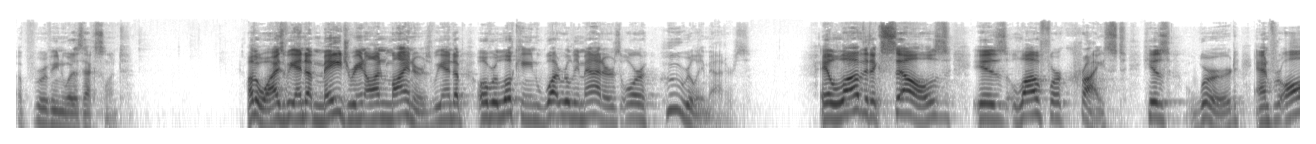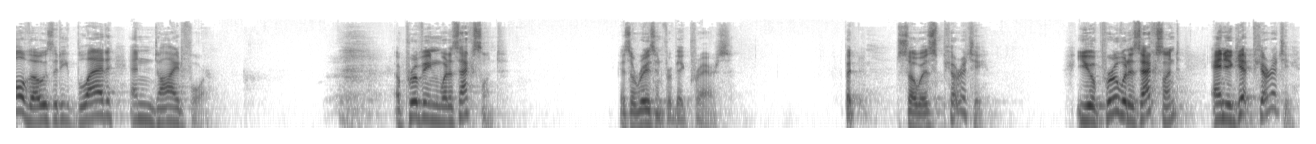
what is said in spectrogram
approving what is excellent. Otherwise, we end up majoring on minors. We end up overlooking what really matters or who really matters. A love that excels is love for Christ, His Word, and for all those that He bled and died for. Approving what is excellent is a reason for big prayers so is purity. You approve what is excellent, and you get purity.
